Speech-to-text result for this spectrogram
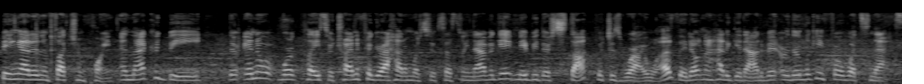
being at an inflection point and that could be they're in a workplace, they're trying to figure out how to more successfully navigate, maybe they're stuck, which is where I was, they don't know how to get out of it, or they're looking for what's next.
